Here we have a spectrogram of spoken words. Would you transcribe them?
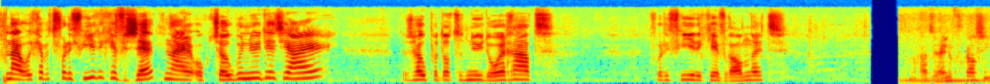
Nou, ik heb het voor de vierde keer verzet naar oktober nu dit jaar. Dus hopen dat het nu doorgaat. Voor de vierde keer veranderd. Waar gaat u heen op vakantie?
